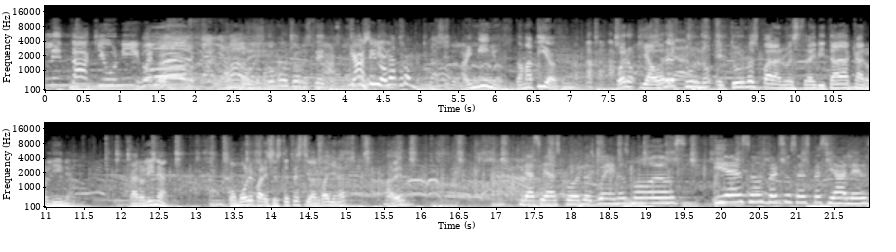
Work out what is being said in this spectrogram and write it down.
linda que un hijo. hermano. con mucho respeto. señor. Casi lo logro. Hay niños, está Matías. Bueno, y ahora el turno, el turno es para nuestra invitada Carolina. Carolina, ¿cómo le pareció este festival Vallenato? A ver, Gracias por los buenos modos y esos versos especiales.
